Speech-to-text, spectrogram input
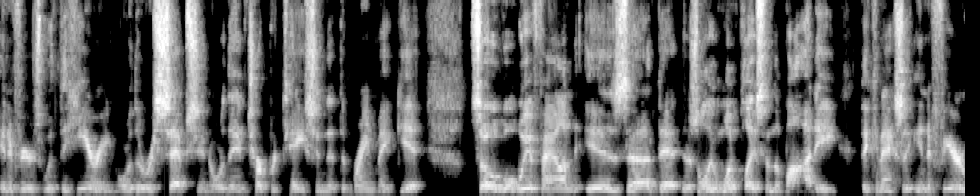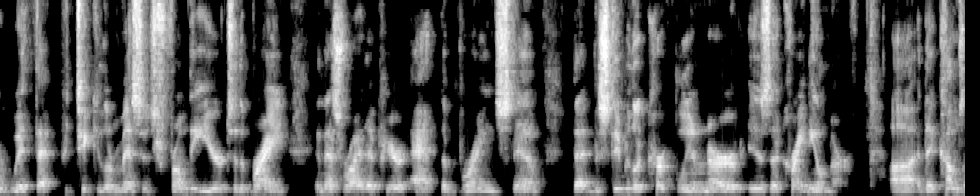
interferes with the hearing or the reception or the interpretation that the brain may get. So what we have found is uh, that there's only one place in the body that can actually interfere with that particular message from the ear to the brain, and that's right up here at the brain stem. That vestibular cochlear nerve is a cranial nerve uh, that comes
